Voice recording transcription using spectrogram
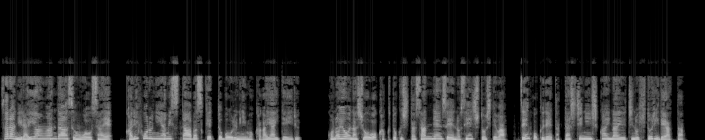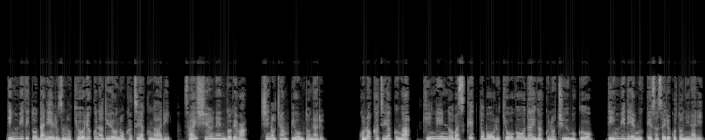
さらにライアン・アンダーソンを抑え、カリフォルニアミスターバスケットボールにも輝いている。このような賞を獲得した3年生の選手としては、全国でたった7人しかいないうちの一人であった。ディンウィディとダニエルズの強力なデュオの活躍があり、最終年度では、市のチャンピオンとなる。この活躍が近隣のバスケットボール強豪大学の注目をディンウィディへ向けさせることになり、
